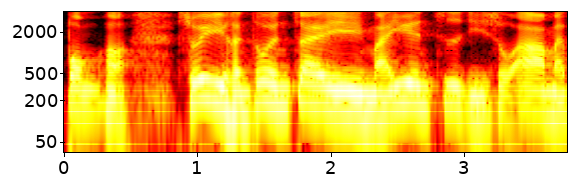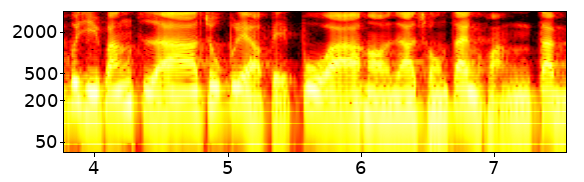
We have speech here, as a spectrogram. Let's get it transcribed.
崩哈，所以很多人在埋怨自己说啊，买不起房子啊，住不了北部啊，哈，那从蛋黄、蛋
